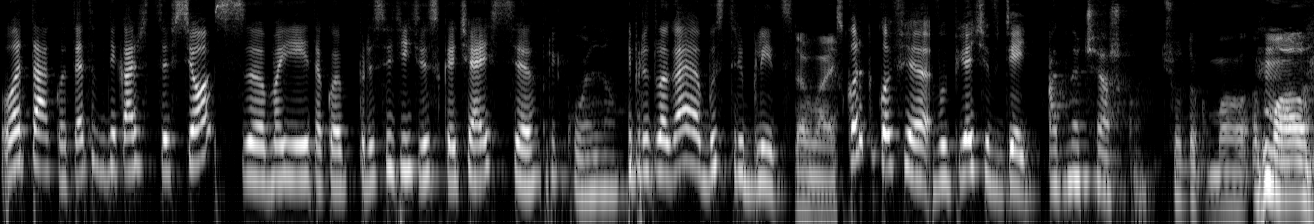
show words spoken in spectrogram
Вот так вот. Это, мне кажется, все с моей такой просветительской части. Прикольно. И предлагаю быстрый блиц. Давай. Сколько кофе вы пьете в день? Одну чашку. Чё так мало? Мало.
